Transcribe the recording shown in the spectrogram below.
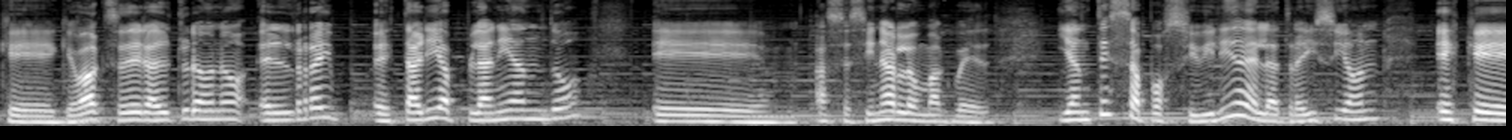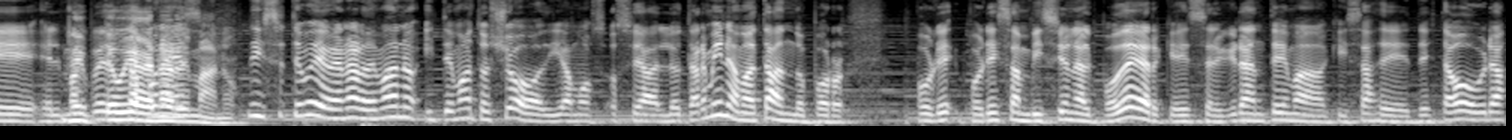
que, que va a acceder al trono, el rey estaría planeando eh, asesinarlo a Macbeth. Y ante esa posibilidad de la traición es que el Macbeth te voy a ganar de mano. Dice, te voy a ganar de mano y te mato yo, digamos. O sea, lo termina matando por, por, por esa ambición al poder, que es el gran tema quizás de, de esta obra.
